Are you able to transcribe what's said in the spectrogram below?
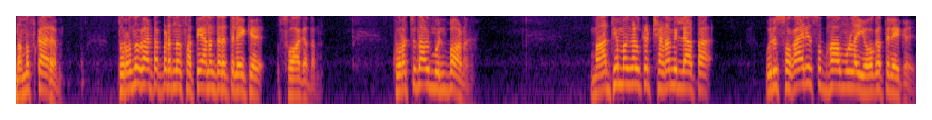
നമസ്കാരം. തുറന്നുകാട്ടപ്പെടുന്ന സത്യാനന്തരത്തിലേക്ക് സ്വാഗതം. കുറച്ചുനാൾ മുൻപാണ് മാധ്യമങ്ങൾക്ക് ക്ഷണമില്ലാത്ത ഒരു സ്വകാര്യ സ്വഭാവമുള്ള യോഗത്തിലേക്ക്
